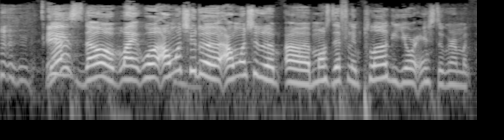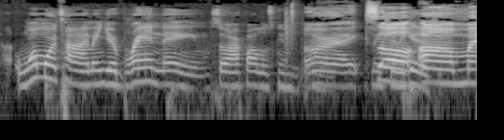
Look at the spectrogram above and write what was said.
That's dope. Like, well, I want you to, I want you to uh, most definitely plug your Instagram one more time and your brand name, so our followers can. All right. So, it. um, my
